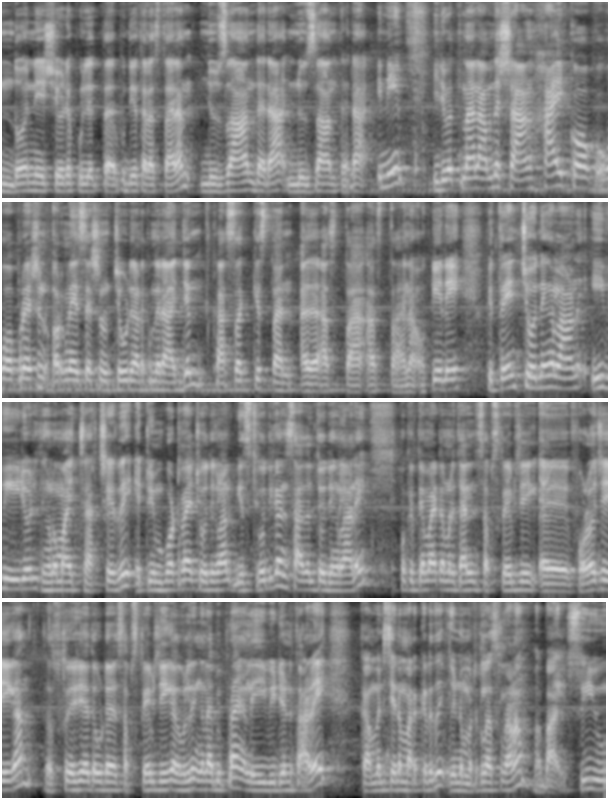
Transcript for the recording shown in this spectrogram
ഇന്തോനേഷ്യയുടെ പുതിയ പുതിയ തലസ്ഥാനം നുസാന്തര നുസാന്തര. ഇനി ഇരുപത്തിനാലാമത് ഷാങ്ഹായ് കോർപ്പറേഷൻ ഓർഗനൈസേഷൻ ഉച്ചകോടി നടക്കുന്ന രാജ്യം കസക്കിസ്ഥാൻ അത് അസ്താന ഓക്കെ അപ്പോൾ ഇത്രയും ചോദ്യങ്ങളാണ് ഈ വീഡിയോയിൽ നിങ്ങളുമായി ചർച്ച ചെയ്തത്. ഏറ്റവും ഇമ്പോർട്ടന്റ് ആയ ചോദ്യങ്ങളാണ്. ചോദിക്കാൻ സാധ്യത ചോദ്യങ്ങളാണ്. അപ്പോൾ കൃത്യമായിട്ട് നമ്മുടെ ചാനൽ സബ്സ്ക്രൈബ് ചെയ്യുക ഫോളോ ചെയ്യുക. സബ്സ്ക്രൈബ് ചെയ്യാത്ത കൂടെ സബ്സ്ക്രൈബ് ചെയ്യുക. അതുപോലെ നിങ്ങളുടെ അഭിപ്രായങ്ങൾ ഈ വീഡിയോന് താഴെ കമന്റ് ചെയ്യാൻ മറക്കരുത്. വീണ്ടും മറ്റു ക്ലാസ്സിലാണ് ബൈ സി യു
